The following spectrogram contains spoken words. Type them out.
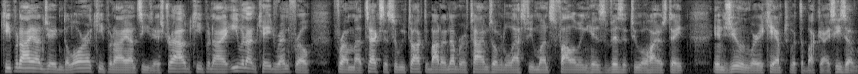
keep an eye on Jayden de Laura, keep an eye on CJ Stroud, keep an eye even on Cade Renfro from uh, Texas, who we've talked about a number of times over the last few months following his visit to Ohio State in June, where he camped with the Buckeyes. He's a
